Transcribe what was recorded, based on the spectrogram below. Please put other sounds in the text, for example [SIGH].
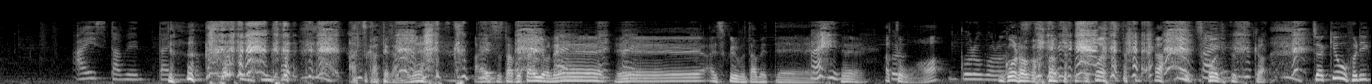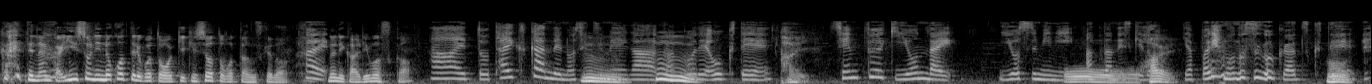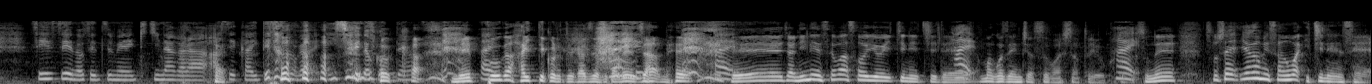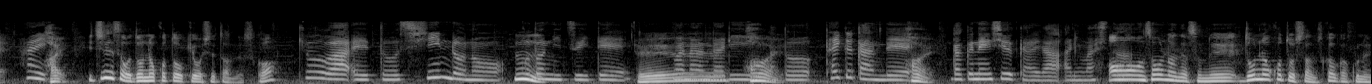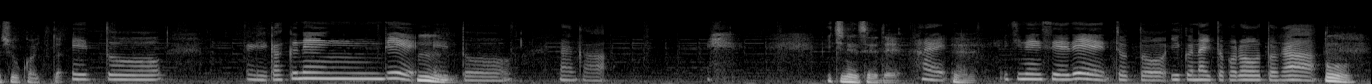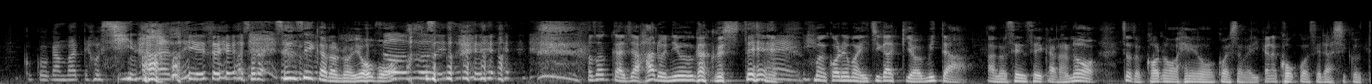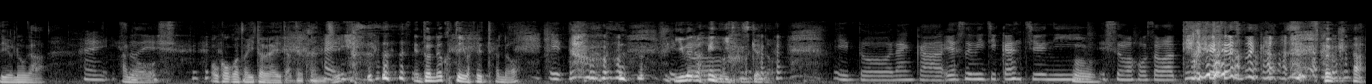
アイス食べたりとか。[LAUGHS] 暑かったからね。アイス食べたいよね。はいえーアイスクリーム食べて。はいえーあとは？ゴロゴロ。ゴロゴロとしてましたか？そうですか。じゃあ今日振り返ってなんか印象に残ってることをお聞きしようと思ったんですけど、はい何かありますか？あーえっと、体育館での説明がうん学校で多くて、はい。扇風機4台四隅にあったんですけど、はい。やっぱりものすごく暑くて、うん。先生の説明聞きながらはい。汗かいてたのが印象に残ってます。そうか。熱風が入ってくるという感じですかね、はい。じゃあね。はい。えーじゃあ2年生はそういう1日で、はい。まあ、午前中過ごしたということですね。そして、八神さんは1年生。はい。1年生はどんなことを今日してたんですか？今日は、えっ、と、進路のことについて学んだり、はいあと、体育館ではい学年集会がありました。ああ、そうなんですね。どんなことをしたんですか、学年集会って。えっ、と、えー学年で、うんえっ、と、なんか、[LAUGHS] 1年生で。はい、え1年生でちょっと良くないところとか、えうん。ここ頑張ってほしいなという、そうい [LAUGHS] それは先生からの要望？そうそうです。[LAUGHS] あそっか、じゃあ春入学して、はい。まあこれまあ1学期を見たあの先生からの、ちょっとこの辺をこうした方がいいかな、高校生らしくっていうのが、はい、あのお小言いただいたという感じ？はい。[LAUGHS] えどんなこと言われたの？[LAUGHS] えっと、言える範囲でいいですけど。[LAUGHS] えっと、なんか、休み時間中うにん。スマホ触ってるとか、そっか。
